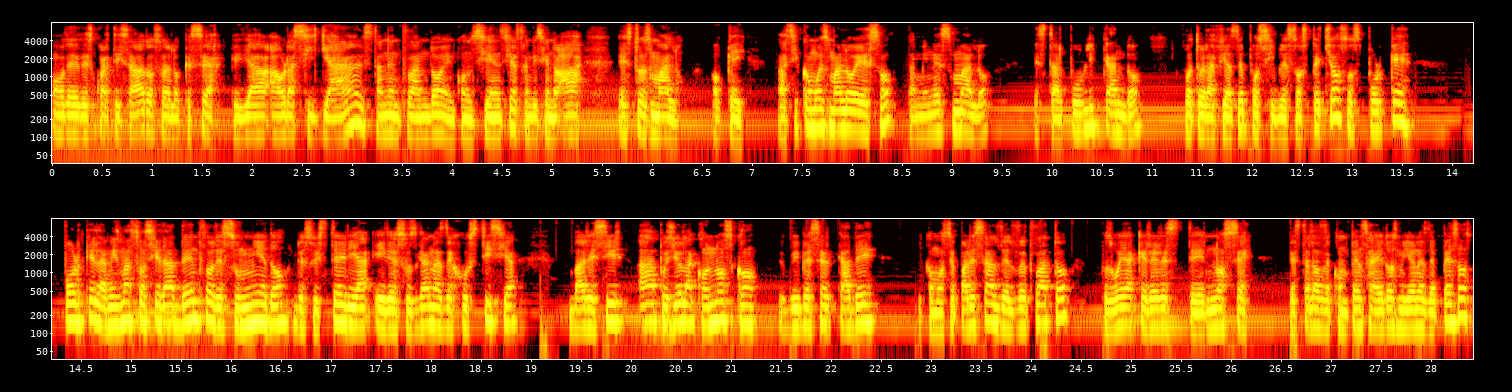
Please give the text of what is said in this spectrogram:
o de descuartizados o de lo que sea, que ya ahora sí ya están entrando en conciencia, están diciendo, ah, esto es malo, ok. Así como es malo eso, también es malo estar publicando fotografías de posibles sospechosos. ¿Por qué? Porque la misma sociedad, dentro de su miedo, de su histeria y de sus ganas de justicia, va a decir, ah, pues yo la conozco, vive cerca de, y como se parece al del retrato, pues voy a querer, este, no sé, esta es la recompensa de 2 millones de pesos,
